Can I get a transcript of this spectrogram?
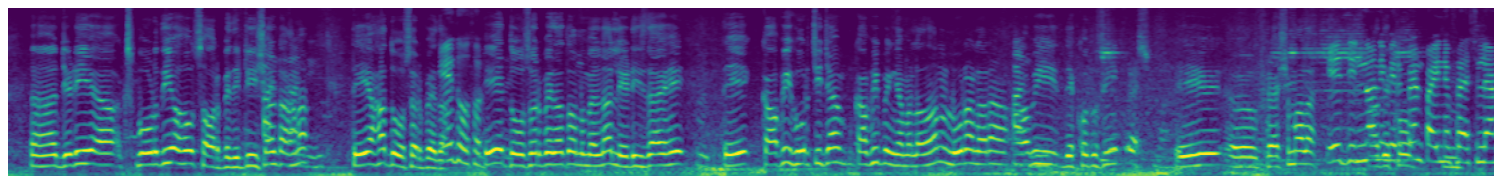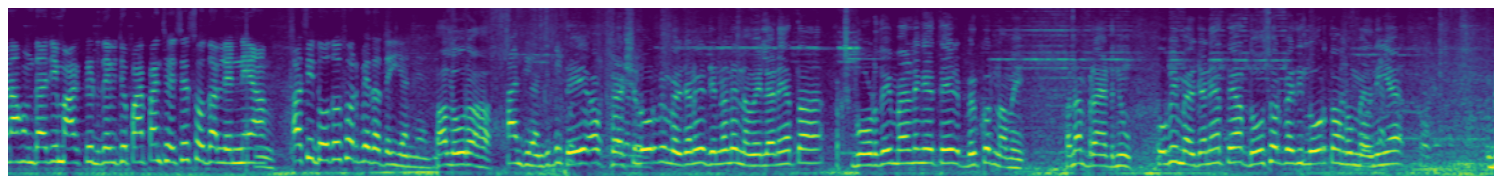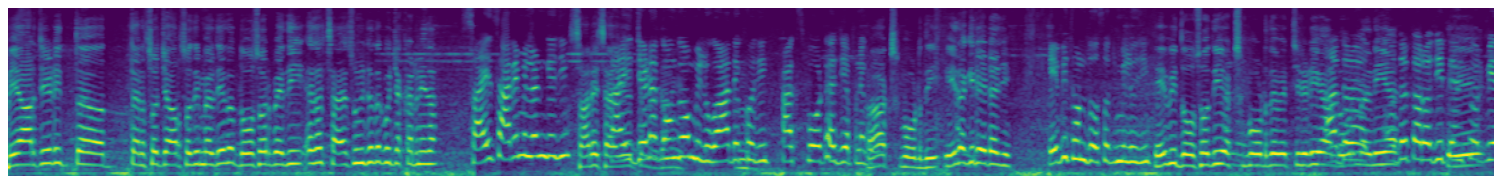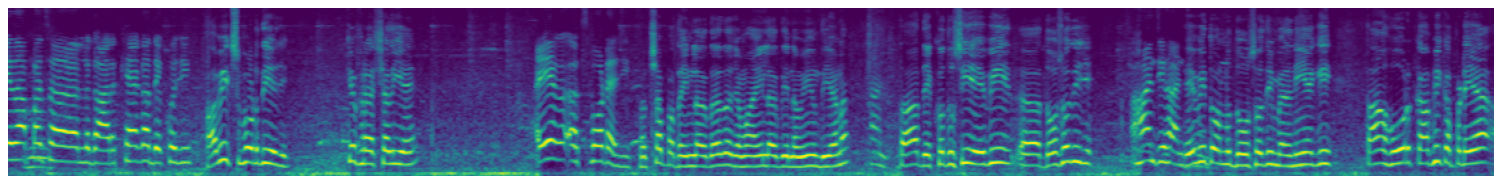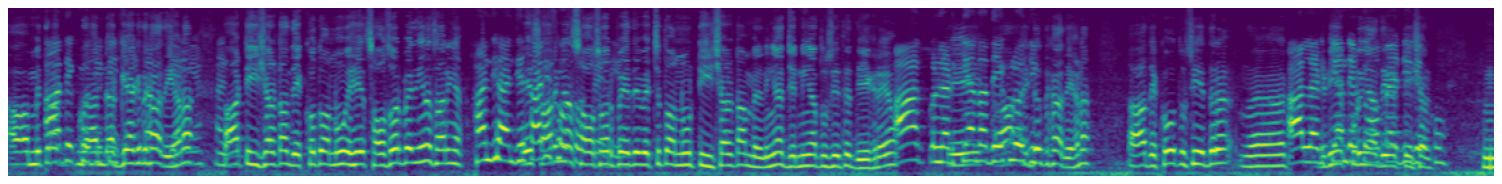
ਜਿਹੜੀ ਐਕਸਪੋਰਟ ਦੀ ਆ ਉਹ 100 ਰੁਪਏ ਦੀ ਟੀ-ਸ਼ਰਟ ਆ ਹਨਾ? ਹਾਂਜੀ। ਤੇ ਆਹ 200 ਰੁਪਏ ਦਾ। ਇਹ 200 ਰੁਪਏ ਇਹ ਦਾ 200 ਰੁਪਏ ਦਾ ਤੁਹਾਨੂੰ ਮਿਲਣਾ ਲੇਡੀਜ਼ ਦਾ ਇਹ। ਤੇ ਕਾਫੀ ਹੋਰ ਚੀਜ਼ਾਂ ਕਾਫੀ ਪਈਆਂ ਮੈਨੂੰ ਲੱਗਦਾ ਨਾ ਲੋਰਾ ਲਾਰਾ ਆ। ਵੀ ਦੇਖੋ ਤੁਸੀਂ। ਇਹ ਫਰੈਸ਼ ਮਾਲ। ਆ। ਇਹ ਜਿਨ੍ਹਾਂ ਆਹ ਨੇ ਮੇਰੇ ਦੇਖੋ। ਭੈਣ ਭਾਈ ਨੇ ਫਰੈਸ਼ ਲੈਣਾ ਹੁੰਦਾ ਜੀ ਮਾਰਕੀਟ ਦੇ ਵਿੱਚੋਂ 5 5 6 600 ਦਾ ਲੈਣੇ ਆ ਅਸੀਂ 2 200 ਰੁਪਏ ਦਾ ਦੇਈ ਜਾਂਦੇ ਆ ਜੀ। ਆ ਲੋਰਾ ਆ ਹਾਂਜੀ ਹਾਂਜੀ ਬਿਲਕੁਲ ਤੇ ਆ ਫਰੈਸ਼ ਲੋਰ ਵੀ ਮਿਲ ਜਾਣਗੇ ਜਿਨ੍ਹਾਂ ਨੇ ਨਵੇਂ ਲੈਣੇ ਆ ਤਾਂ ਐਕਸਪੋਰਟ ਦੇ ਹੀ ਮਿਲਣਗੇ ਤੇ ਬਿਲਕੁਲ ਨਵੇਂ। ਹਨਾ ਬ੍ਰਾਂਡ ਨੂੰ ਉਹ ਵੀ ਮਿਲ ਜਾਣੇ ਆ ਤੇ ਆ 200 ਰੁਪਏ ਦੀ ਲੋਰ ਤੁਹਾਨੂੰ ਮਿਲਣੀ ਹੈ। ਬਾਜ਼ਾਰ 'ਚ ਜਿਹੜੀ 300 400 ਦੀ ਮਿਲਦੀ ਹੈ ਤਾਂ 200 ਰੁਪਏ ਦੀ ਇਹਦਾ ਸਾਈਜ਼ ਸੂਝ ਦਾ ਤਾਂ ਕੋਈ ਚੱਕਰ ਨਹੀਂ ਦਾ ਸਾਈਜ਼ ਸਾਰੇ ਮਿਲਣਗੇ ਜੀ। ਸਾਰੇ ਇੱਥੇ ਜਿਹੜਾ ਕਹੋਗੇ ਉਹ ਮਿਲੂਗਾ। ਦੇਖੋ ਜੀ ਐਕਸਪੋਰਟ ਹੈ ਜੀ ਆਪਣੇ ਕੋਲ। ਐਕਸਪੋਰਟ ਦੀ ਇਹਦਾ ਕੀ ਰੇਟ ਹੈ ਜੀ? ਇਹ ਵੀ ਤੁਹਾਨੂੰ 200 ਚ ਮਿਲੂ ਜੀ। ਇਹ ਵੀ 200 ਦੀ ਐਕਸਪੋਰਟ ਦੇ ਵਿੱਚ ਜਿਹੜੀ ਆ ਲੋਰ ਮਿਲਣੀ ਹੈ ਉਧਰ ਕਰੋ ਜੀ 300 ਰੁਪਏ ਦਾ ਆਪਾਂ ਲਗਾ ਰੱਖਿਆ ਹੈਗਾ ਦੇਖੋ ਜੀ। ਆ ਵੀ ਐਕਸਪੋਰਟ ਦੀ ਹੈ ਜੀ ਕਿ ਫਰੈਸ਼ ਵਾਲੀ ਹੈ ਇਹ ਐਕਸਪੋਰਟ ਹੈ ਜੀ। ਅੱਛਾ ਪਤਾ ਹੀ ਨਹੀਂ ਲੱਗਦਾ ਇਹ ਤਾਂ ਜਮਾ ਹੀ ਲੱਗਦੀ ਨਵੀਂ ਹੁੰਦੀ ਹੈ ਨਾ। ਤਾਂ ਦੇਖੋ ਤੁਸੀਂ ਇਹ ਵੀ ਅ, 200 ਦੀ ਜੀ? ਹਾਂਜੀ ਹਾਂਜੀ। ਇਹ ਵੀ ਤੁਹਾਨੂੰ 200 ਦੀ ਮਿਲਣੀ ਹੈਗੀ। ਤਾਂ ਹੋਰ ਕਾਫੀ ਕੱਪੜੇ ਆ। ਮਿੱਤਰ ਆਹ ਦੇਖੋ ਜੀ, ਅੱਗੇ ਅੱਗੇ ਦਿਖਾ ਦੇ ਹਨਾ? ਟੀ-ਸ਼ਰਟਾਂ ਆ ਟੀ-ਸ਼ਰਟਾਂ ਦੇਖੋ ਤੁਹਾਨੂੰ ਇਹ 100 100 ਰੁਪਏ ਦੀਆਂ ਨਾ ਸਾਰੀਆਂ? ਹਾਂਜੀ ਹਾਂਜੀ ਇਹ ਸਾਰੀਆਂ 100 100 ਰੁਪਏ ਦੇ ਵਿੱਚ ਤੁਹਾਨੂੰ ਟੀ-ਸ਼ਰਟਾਂ ਮਿਲਣੀਆਂ ਜਿੰਨੀਆਂ ਤੁਸੀਂ ਇੱਥੇ ਦੇਖ ਰਹੇ ਹੋ। ਆ ਲੜਕੀਆਂ ਦਾ ਦੇਖ ਆਹ ਲਓ ਜੀ। ਇੱਧਰ ਦਿਖਾ ਦੇ ਹਨਾ? ਆ ਦੇਖੋ ਤੁਸੀਂ ਇੱਧਰ ਅ, ਆ ਲੜਕੀਆਂ ਦੇ ਕੁੜੀਆਂ ਟੌਪ ਹੈ ਜੀ। ਦੇਖੋ।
